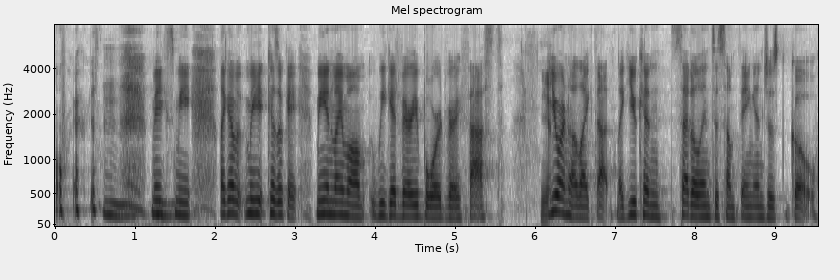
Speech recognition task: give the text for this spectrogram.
hours mm-hmm. makes me like I, me because okay, me and my mom we get very bored very fast. Yeah. You are not like that. Like you can settle into something and just go.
